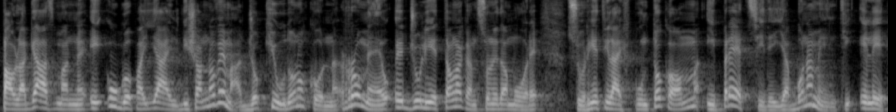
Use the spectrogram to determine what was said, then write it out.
Paola Gasman e Ugo Pagliai il 19 maggio chiudono con Romeo e Giulietta, una canzone d'amore. Su rietilife.com i prezzi degli abbonamenti e le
